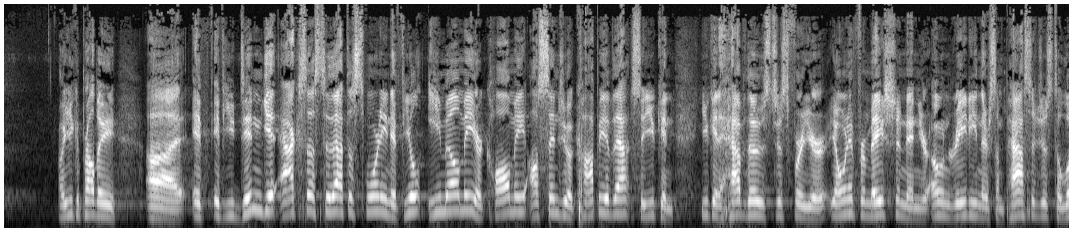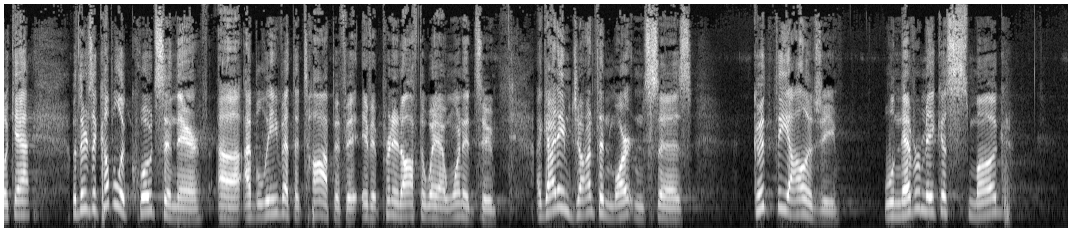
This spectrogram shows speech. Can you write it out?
Or you could probably, uh, if, if you didn't get access to that this morning, if you'll email me or call me, I'll send you a copy of that so you can, you can have those just for your own information and your own reading. There's some passages to look at. But there's a couple of quotes in there, uh, I believe at the top, if it, if it printed off the way I wanted to. A guy named Jonathan Martin says, Good theology will never make us smug,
